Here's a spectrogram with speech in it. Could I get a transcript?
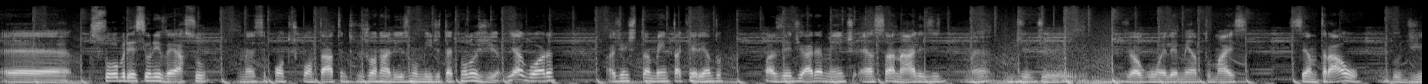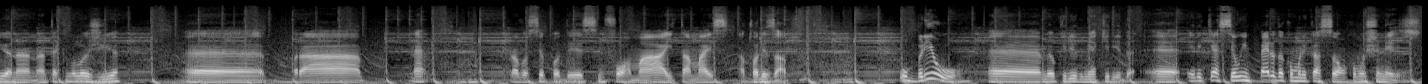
é, sobre esse universo, né, esse ponto de contato entre jornalismo, mídia e tecnologia. E agora a gente também está querendo fazer diariamente essa análise né, de, de, de, algum elemento mais central do dia na, na tecnologia é, para né, você poder se informar e estar tá mais atualizado. O Bril, é, meu querido, minha querida, é, ele quer ser o império da comunicação, como os chineses.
